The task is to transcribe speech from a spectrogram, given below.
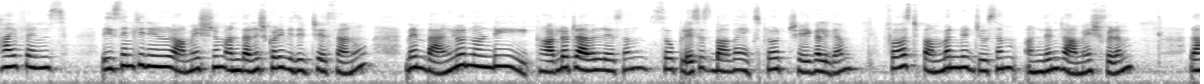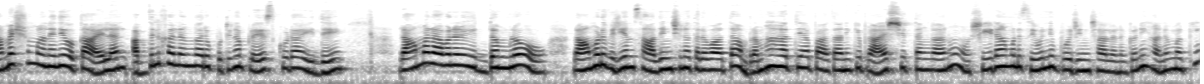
హాయ్ ఫ్రెండ్స్. రీసెంట్లీ నేను రామేశ్వరం అండ్ ధనుష్కోడి విజిట్ చేశాను. మేము బెంగళూరు నుండి కార్లో ట్రావెల్ చేసాం సో ప్లేసెస్ బాగా ఎక్స్ప్లోర్ చేయగలిగాం. ఫస్ట్ పంబన్ బ్రిడ్జ్ చూసాం అండ్ దెన్ రామేశ్వరం. రామేశ్వరం అనేది ఒక ఐలాండ్. అబ్దుల్ కలాం గారు పుట్టిన ప్లేస్ కూడా ఇదే. రామరావణుల యుద్ధంలో రాముడు విజయం సాధించిన తర్వాత బ్రహ్మహత్యా పాతానికి ప్రాయశ్చిత్తంగాను శ్రీరాముడు శివుణ్ణి పూజించాలనుకుని హనుమకి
